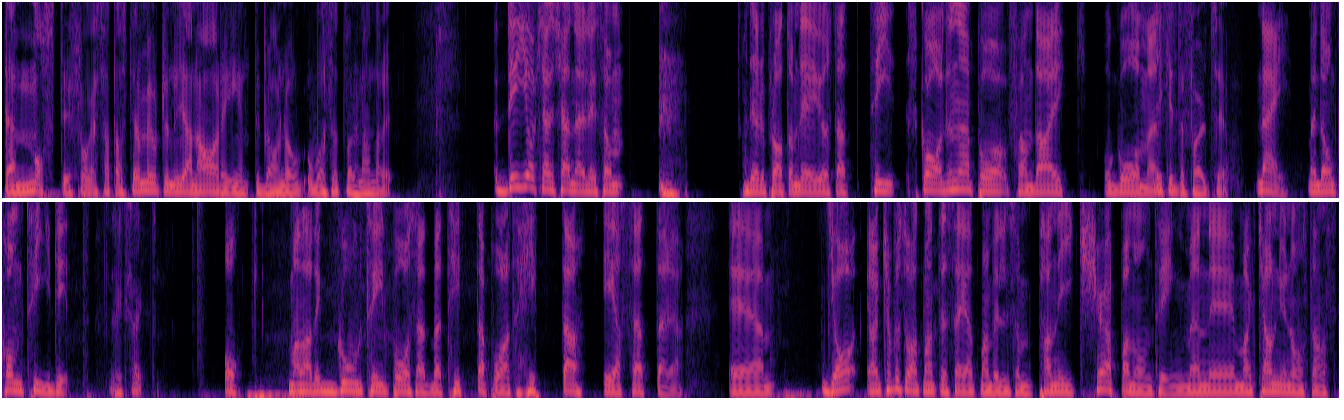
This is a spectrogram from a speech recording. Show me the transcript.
den måste ifrågasättas. Det de har gjort under januari är inte bra nog oavsett vad den landar i. Det jag kan känna är liksom, det du pratar om det är just att skadorna på van Dijk och Gomes. gick inte förutse. Nej, men de kom tidigt. Exakt. Och man hade god tid på sig att börja titta på att hitta ersättare. Eh, ja, jag kan förstå att man inte säger att man vill liksom panikköpa någonting, men eh, man kan ju någonstans...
